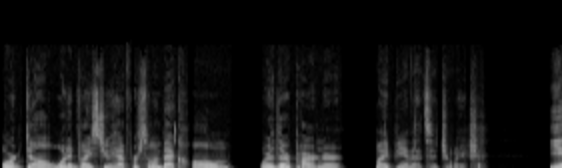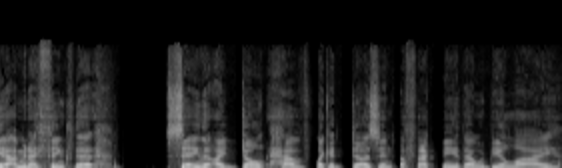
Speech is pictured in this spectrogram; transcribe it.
or don't, what advice do you have for someone back home where their partner might be in that situation? Yeah, I mean, I think that saying that I don't have like it doesn't affect me, that would be a lie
